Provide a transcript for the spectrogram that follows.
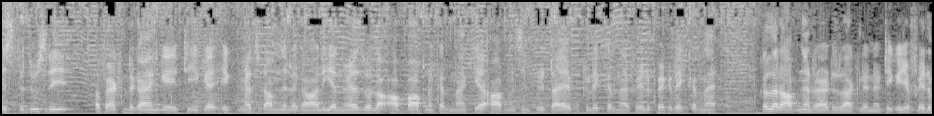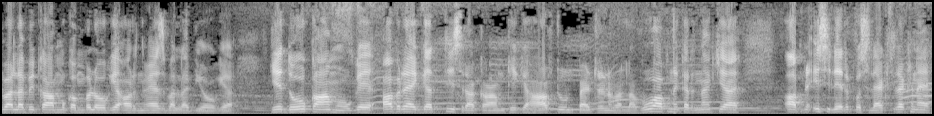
इस पर दूसरी इफ़ेक्ट लगाएँगे, ठीक है? एक मेथड हमने लगा लिया नोएज वाला। अब आपने करना क्या? आपने सिंपली टाइप क्लिक करना है फेल पे क्लिक करना है। कलर आपने रेड रख लेना है, ठीक है? ये फिल वाला भी काम मुकम्मल हो गया और नवेज वाला भी हो गया। ये दो काम हो गए, अब रह गया तीसरा काम, ठीक है? हाफ़ टून पैटर्न वाला, वो आपने करना क्या है? आपने इस लेयर को सिलेक्ट रखना है,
